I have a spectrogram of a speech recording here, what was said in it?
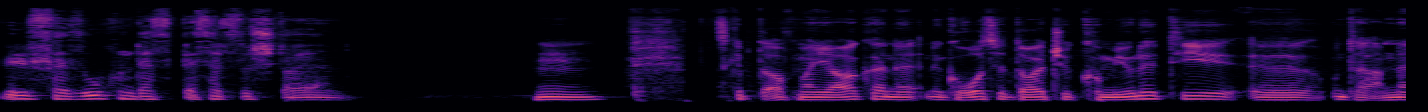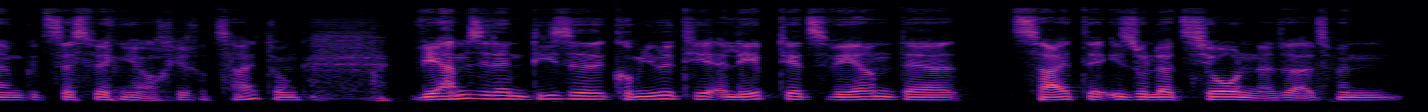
will versuchen, das besser zu steuern. Hm. Es gibt auf Mallorca eine, eine große deutsche Community, äh, unter anderem gibt es deswegen ja auch Ihre Zeitung. Wie haben Sie denn diese Community erlebt jetzt während der Zeit der Isolation, also als man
